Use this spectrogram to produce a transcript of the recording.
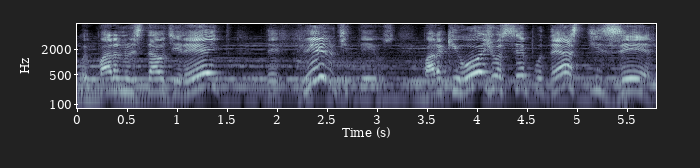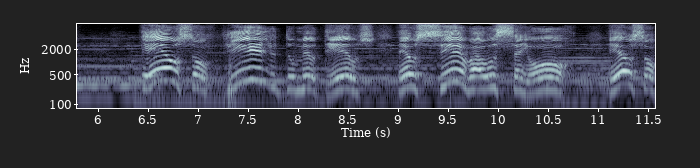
foi para nos dar o direito de filho de Deus, para que hoje você pudesse dizer eu sou filho do meu Deus, eu sirvo ao Senhor, eu sou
